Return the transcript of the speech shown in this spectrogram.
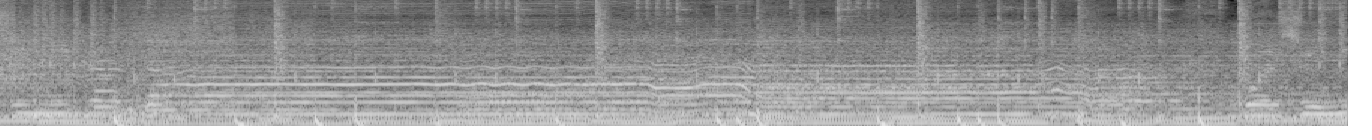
больше никогда. Больше никогда.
